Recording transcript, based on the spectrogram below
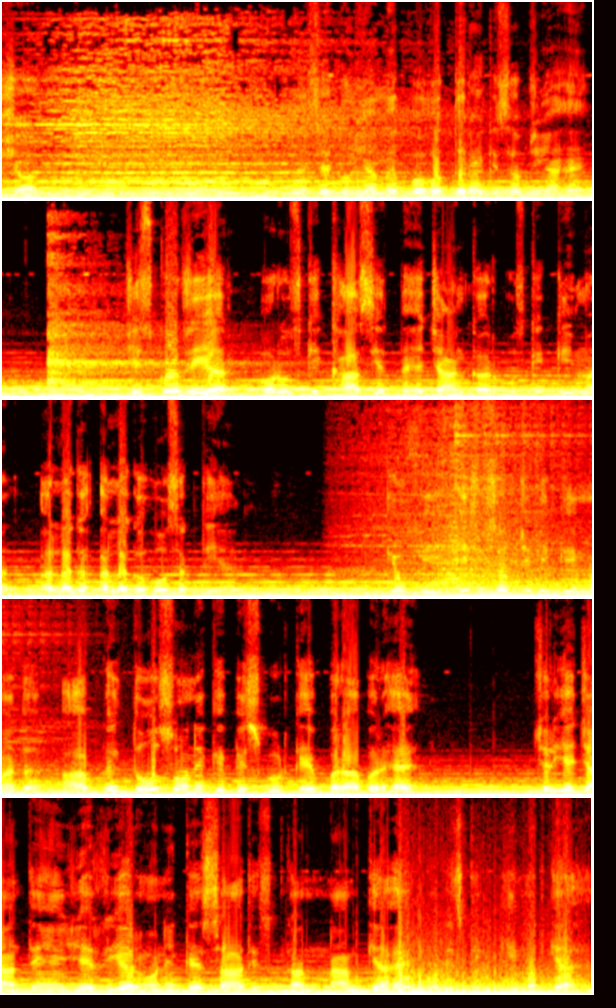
शॉप वैसे दुनिया में बहुत तरह की सब्ज़ियाँ हैं, जिसको रियर और उसकी खासियत पहचान कर उसकी कीमत अलग अलग हो सकती है। क्योंकि इस सब्ज़ी की कीमत आपके दो सोने के बिस्कुट के बराबर है। चलिए जानते हैं ये रियर होने के साथ इसका नाम क्या है और इसकी कीमत क्या है?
